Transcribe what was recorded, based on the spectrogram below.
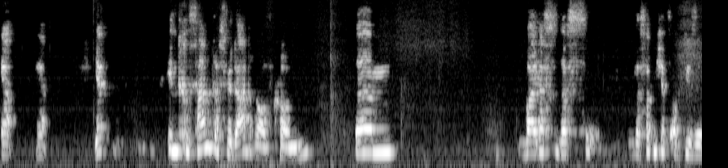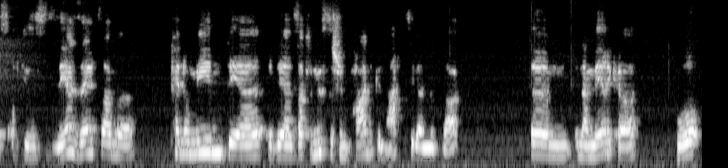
Ja, ja. Ja, interessant, dass wir da drauf kommen. Ähm, weil das, das, das hat mich jetzt auf dieses, auf dieses sehr seltsame Phänomen der, der satanistischen Panik in den 80ern gebracht. Ähm, in Amerika, wo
